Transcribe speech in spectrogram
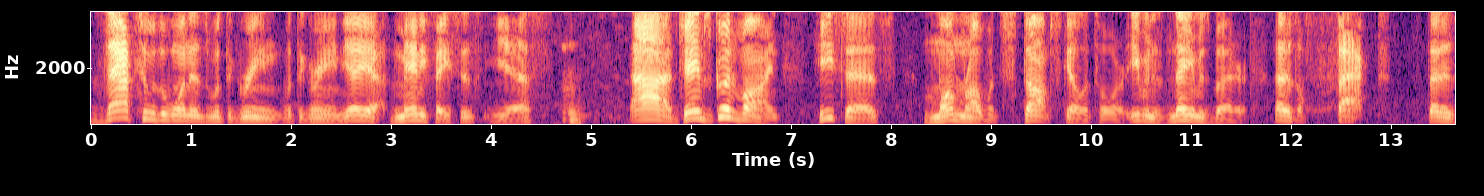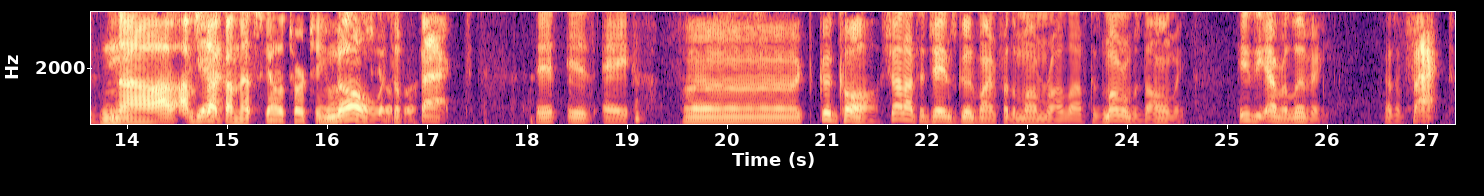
That's who the one is with the green. With the green, yeah, yeah. Manny faces, yes. Ah, James Goodvine. He says Mumm-Ra would stomp Skeletor. Even his name is better. That is a fact. That is the Nah, I'm Yes. stuck on that Skeletor team. No. Team It's a fact. It is a fact. Good call. Shout out to James Goodvine for the Mumm-Ra love because Mumm-Ra was the homie. He's the ever living. That's a fact.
